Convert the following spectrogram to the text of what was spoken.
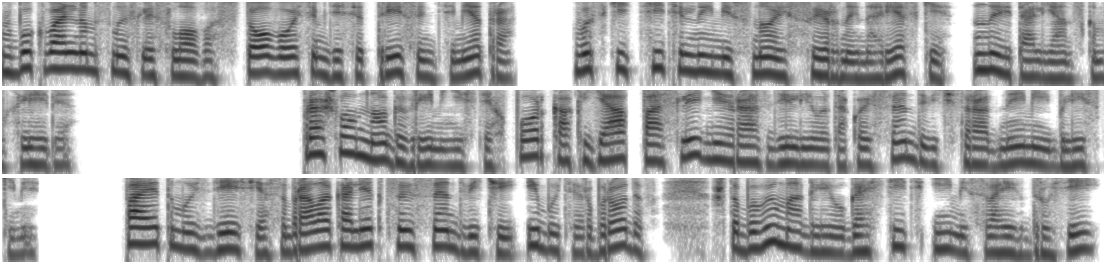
В буквальном смысле слова 183 сантиметра восхитительной мясной сырной нарезки на итальянском хлебе. Прошло много времени с тех пор, как я последний раз делила такой сэндвич с родными и близкими. Поэтому здесь я собрала коллекцию сэндвичей и бутербродов, чтобы вы могли угостить ими своих друзей.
